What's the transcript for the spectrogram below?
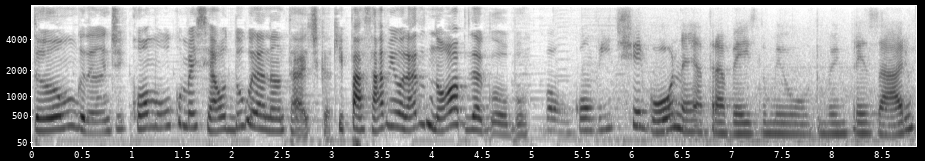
tão grande como o comercial do Guaraná Antártica, que passava em horário nobre da Globo. Bom, o convite chegou, né, através do meu, do meu empresário,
